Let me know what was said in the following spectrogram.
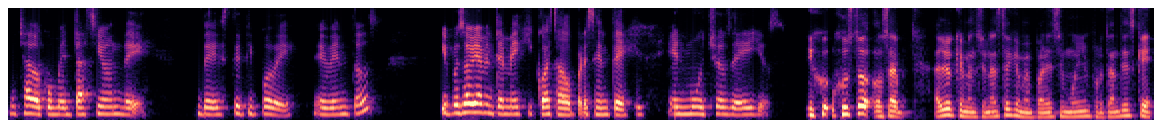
mucha documentación de, de este tipo de eventos. Y pues obviamente México ha estado presente en muchos de ellos. Y ju- justo, o sea, algo que mencionaste que me parece muy importante es que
